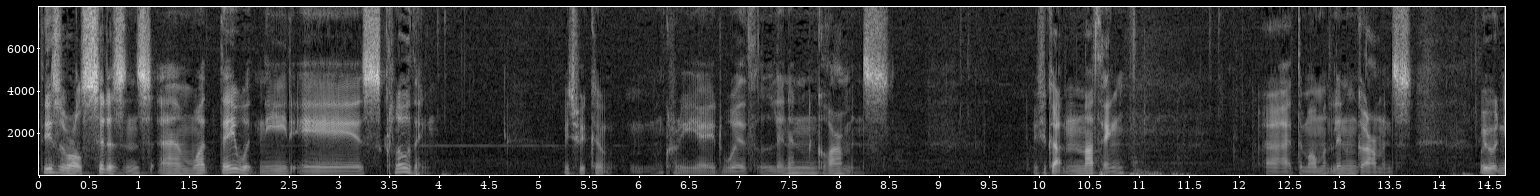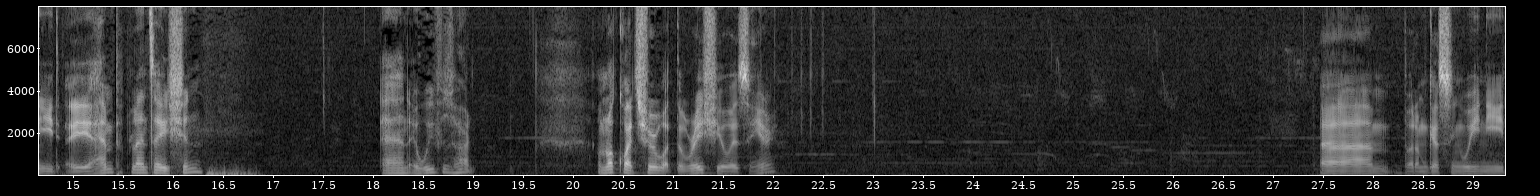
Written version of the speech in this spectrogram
These are all citizens, and what they would need is clothing, which we can create with linen garments. If you've got nothing uh, at the moment, linen garments, we would need a hemp plantation and a weaver's hut. I'm not quite sure what the ratio is here. Um, but I'm guessing we need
